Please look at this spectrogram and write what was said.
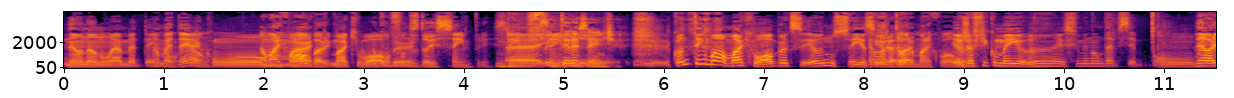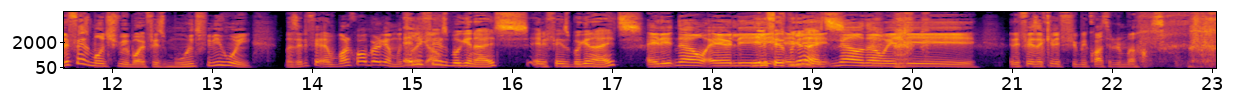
Não, não, não é Matt Damon. Não é Matt Damon? É com o É o Mark Wahlberg? Mark Eu confundo Wahlberg. os dois sempre. É, e- Interessante. Quando tem uma Mark Wahlberg, eu não sei, assim, eu eu, já, adoro o Mark Wahlberg. eu já fico meio, ah, esse filme não deve ser bom. Não, ele fez um monte de filme bom, ele fez muito filme ruim. Mas ele fez. O Mark Wahlberg é muito ele legal. fez Boogie Nights, ele fez Boogie Nights. Ele. Não, ele. E ele fez Boogie ele- Nights. Não, não, ele. Ele fez aquele filme Quatro Irmãos.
